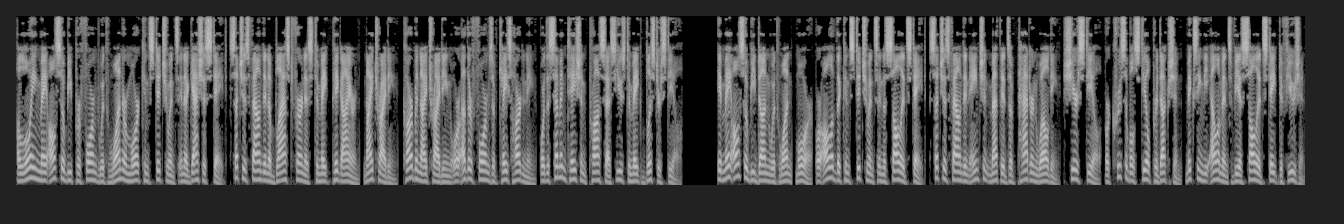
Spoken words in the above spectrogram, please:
alloying may also be performed with one or more constituents in a gaseous state, such as found in a blast furnace to make pig iron, nitriding, carbonitriding or other forms of case hardening, or the cementation process used to make blister steel. It may also be done with one, more, or all of the constituents in the solid state, such as found in ancient methods of pattern welding, shear steel, or crucible steel production, mixing the elements via solid-state diffusion.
